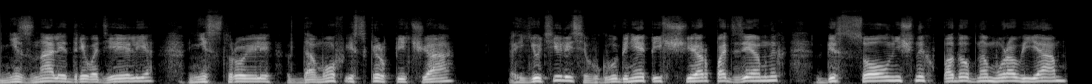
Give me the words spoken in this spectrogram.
не знали древоделья, не строили домов из кирпича, ютились в глубине пещер подземных, бессолнечных, подобно муравьям.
